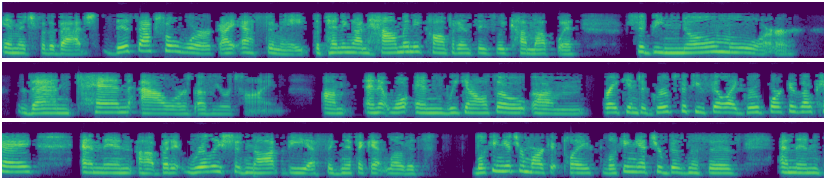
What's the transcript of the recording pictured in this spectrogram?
image for the badge. This actual work, I estimate, depending on how many competencies we come up with, should be no more than 10 hours of your time. Um, and it will, and we can also um, break into groups if you feel like group work is okay. And then, uh, but it really should not be a significant load. It's looking at your marketplace, looking at your businesses, and then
